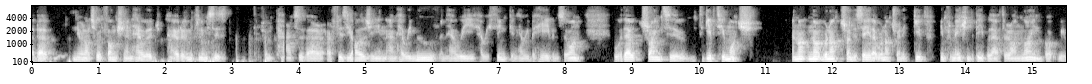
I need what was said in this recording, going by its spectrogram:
about neurological function and how it how it influences different parts of our, our physiology and, and how we move and how we how we think and how we behave and so on, without trying to to give too much and not, not we're not trying to say that we're not trying to give information to people out there online, but we,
